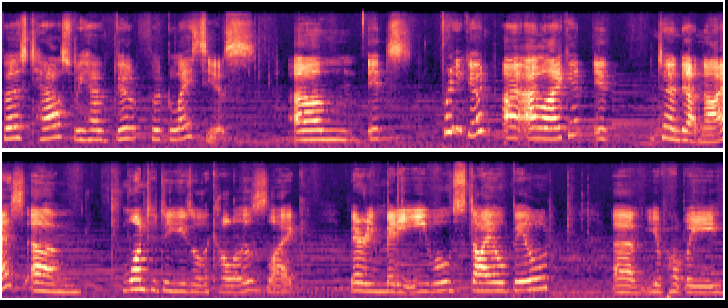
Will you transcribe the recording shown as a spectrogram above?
First house we have built for Glacious. Um, it's pretty good. I, I like it. It turned out nice. Um, wanted to use all the colours, like very medieval style build. Um, you'll probably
